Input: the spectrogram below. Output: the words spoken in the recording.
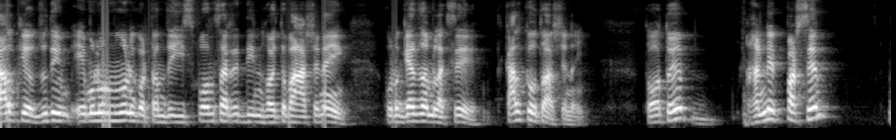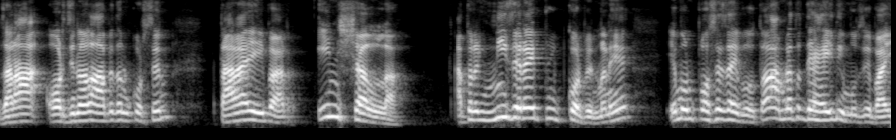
কালকে যদি এমন মনে করতাম যে স্পন্সারের দিন হয়তো বা আসে নাই, কোনো গ্যাঞ্জাম লাগছে, কালকেও তো আসে নাই। তো অতএব হান্ড্রেড পার্সেন্ট যারা অরিজিনাল আবেদন করছেন, তারা এইবার ইনশাল্লাহ আপনারা নিজেরাই প্রুভ করবেন মানে এমন প্রসেস আইব। তো আমরা তো দেখাই দিব যে, ভাই,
